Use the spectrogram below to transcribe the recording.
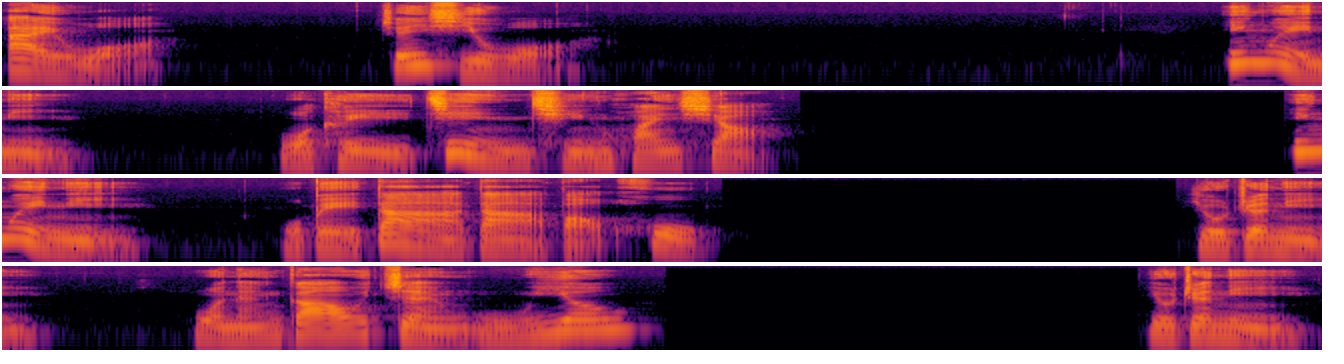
爱我、珍惜我，因为你。我可以尽情欢笑，因为你，我被大大保护。有着你，我能高枕无忧；有着你，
